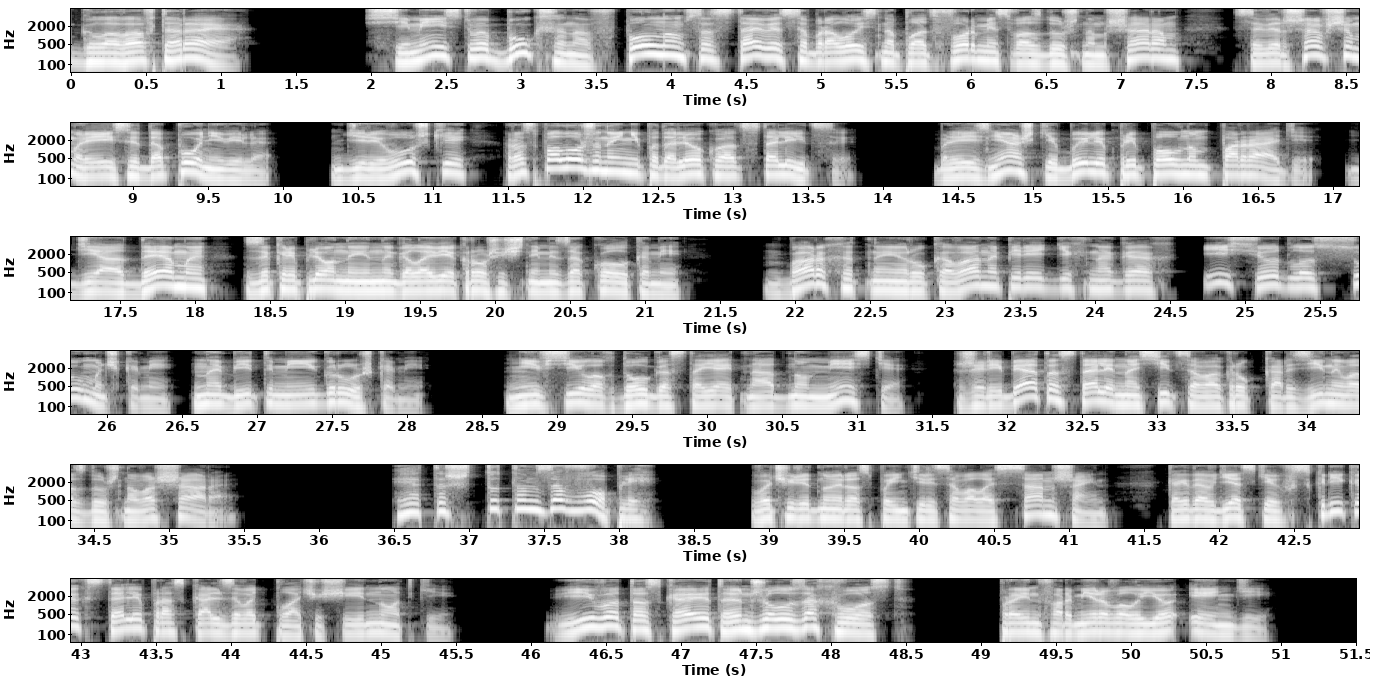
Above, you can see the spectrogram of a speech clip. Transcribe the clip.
Глава вторая. Семейство Буксонов в полном составе собралось на платформе с воздушным шаром, совершавшим рейсы до Понивиля, деревушки, расположенной неподалеку от столицы. Близняшки были при полном параде, диадемы, закрепленные на голове крошечными заколками, бархатные рукава на передних ногах и седла с сумочками, набитыми игрушками. Не в силах долго стоять на одном месте, жеребята стали носиться вокруг корзины воздушного шара. «Это что там за вопли?» В очередной раз поинтересовалась Саншайн, когда в детских вскриках стали проскальзывать плачущие нотки. «Ива таскает Энджелу за хвост», – проинформировал ее Энди.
